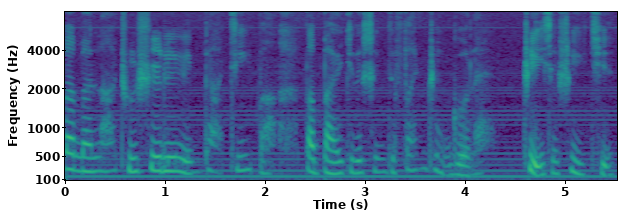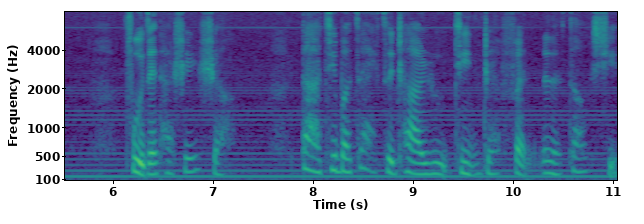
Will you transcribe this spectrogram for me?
慢慢拉出湿淋淋大鸡巴，把白洁的身子翻转过来，垂下睡裙，附在她身上。大鸡巴再次插入紧窄粉嫩的骚穴，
